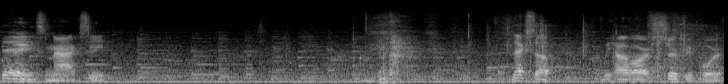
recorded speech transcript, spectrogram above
Thanks, Maxie. Next up, we have our surf report.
